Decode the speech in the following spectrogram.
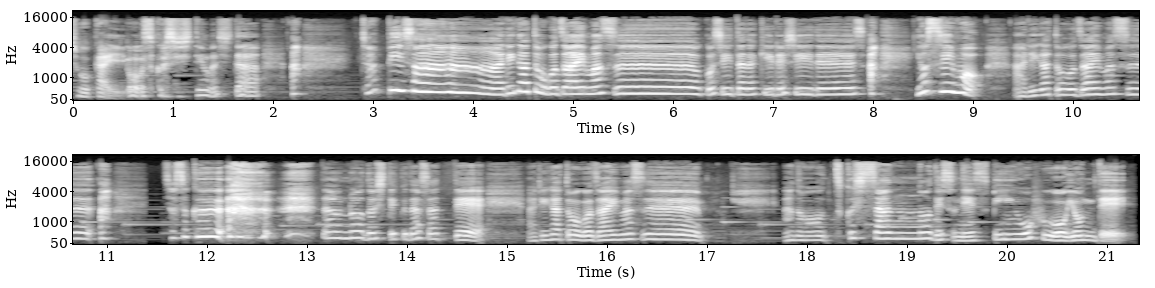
紹介を少ししてました。あ、チャッピーさん、ありがとうございます。お越しいただき嬉しいです。あ、ヨッシーもありがとうございます。あ、早速 ダウンロードしてくださってありがとうございます。あの、つくしさんのですね、スピンオフを読んで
